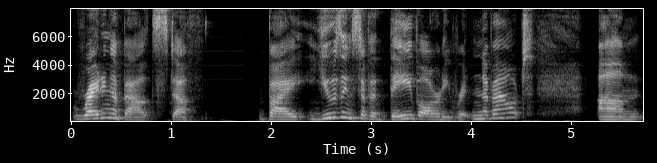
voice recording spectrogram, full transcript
writing about stuff, by using stuff that they've already written about. Um,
